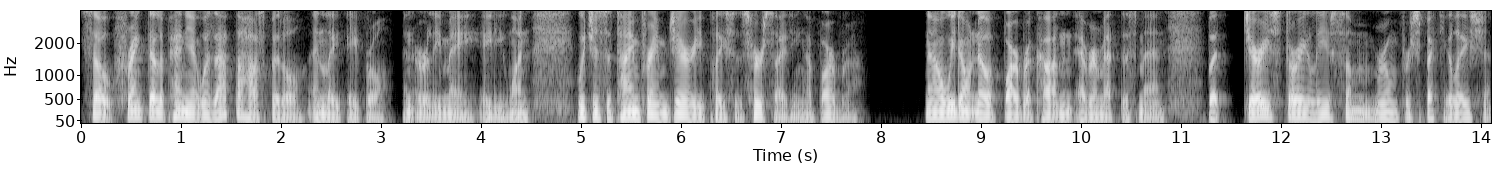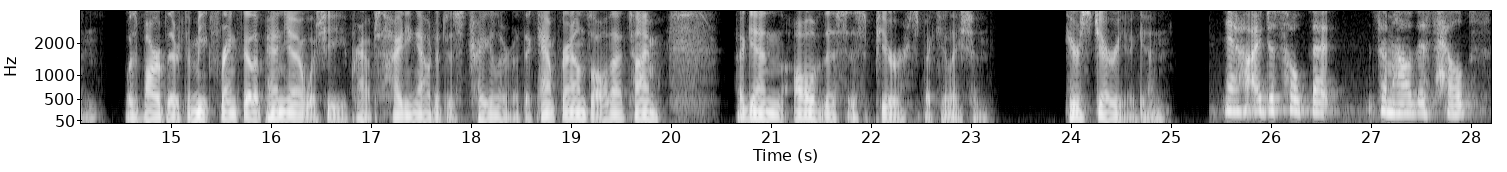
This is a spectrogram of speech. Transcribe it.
So, Frank de la Pena was at the hospital in late April and early May 81, which is the time frame Jeri places her sighting of Barbara. Now, we don't know if Barbara Cotton ever met this man, but Jeri's story leaves some room for speculation. Was Barb there to meet Frank de la Pena? Was she perhaps hiding out at his trailer at the campgrounds all that time? Again, all of this is pure speculation. Here's Jeri again. Yeah, I just hope that somehow this helps.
